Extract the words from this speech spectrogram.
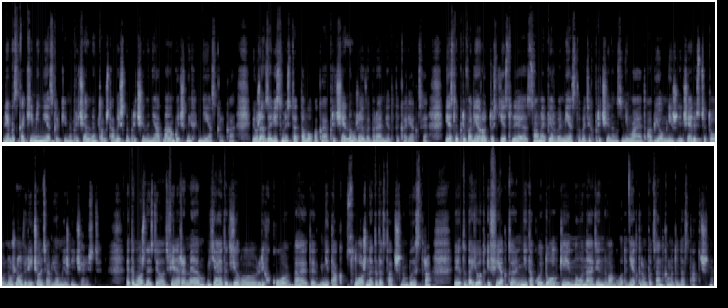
либо с какими несколькими причинами, потому что обычно причина не одна, обычно их несколько. И уже в зависимости от того, какая причина, уже выбираем методы коррекции. Если превалирует, то есть если самое первое место в этих причинах занимает объем нижней челюсти, то нужно увеличивать объем нижней челюсти. Это можно сделать филлерами. Я это делаю легко, да, это не так сложно, это достаточно быстро. И это дает эффект не такой долгий, но на 1-2 года. Некоторым пациенткам это достаточно.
